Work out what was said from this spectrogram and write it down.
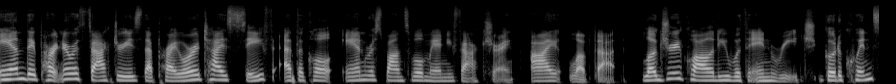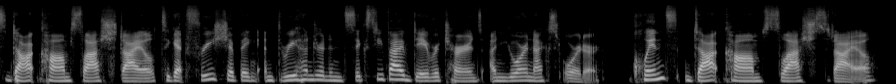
And they partner with factories that prioritize safe, ethical, and responsible manufacturing. I love that. Luxury quality within reach. Go to quince.com slash style to get free shipping and 365 day returns on your next order. Quince.com slash style.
